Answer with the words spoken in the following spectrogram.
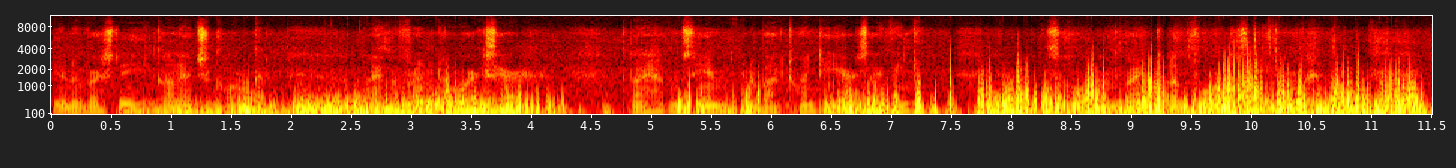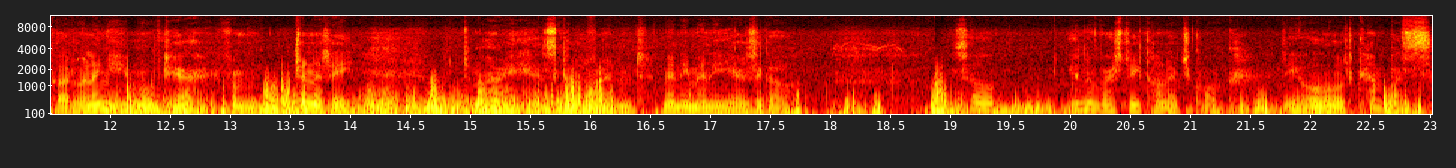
University College Cork. I have a friend who works here that I haven't seen in about 20 years, I think. So I'm going to look forward to seeing him. God willing, he moved here from Trinity to marry his girlfriend many, many years ago. So, University College Cork, the old campus,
